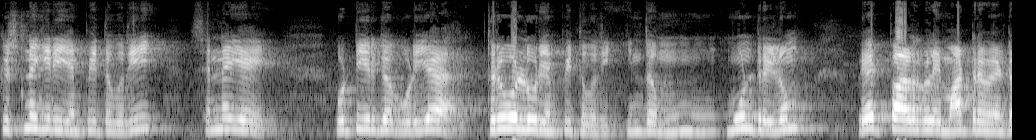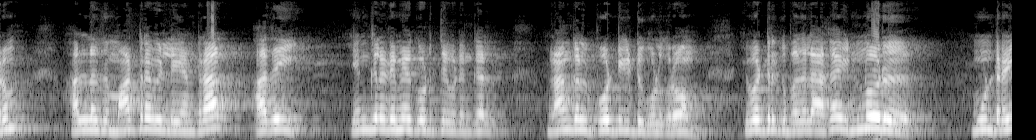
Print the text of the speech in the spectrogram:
கிருஷ்ணகிரி எம்பி தொகுதி சென்னையை ஒட்டி இருக்கக்கூடிய திருவள்ளூர் எம்பி தொகுதி. இந்த மூன்றிலும் வேட்பாளர்களை மாற்ற வேண்டும். அல்லது மாற்றவில்லை என்றால் அதை எங்களிடமே கொடுத்து விடுங்கள். நாங்கள் போட்டியிட்டுக் கொள்கிறோம். இவற்றுக்கு பதிலாக இன்னொரு மூன்றை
